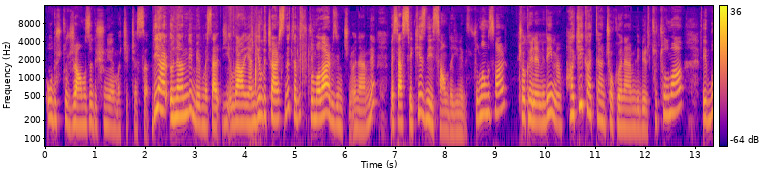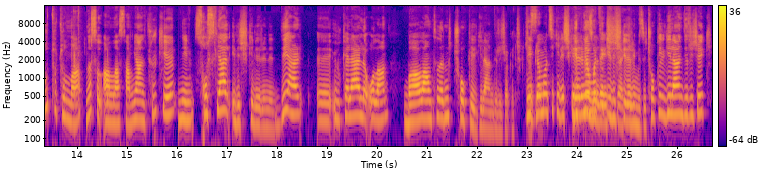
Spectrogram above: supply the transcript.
oluşturacağımızı düşünüyorum açıkçası. Diğer önemli bir mesela yani yıl içerisinde tabii tutulmalar bizim için önemli. Mesela 8 Nisan'da yine bir tutulmamız var. Çok önemli değil mi? Hakikaten çok önemli bir tutulma ve bu tutulma nasıl anlatsam yani Türkiye'nin sosyal ilişkilerini diğer e, ülkelerle olan bağlantılarını çok ilgilendirecek açıkçası. Diplomatik ilişkilerimiz mi Diplomatik değişecek? ilişkilerimizi çok ilgilendirecek,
